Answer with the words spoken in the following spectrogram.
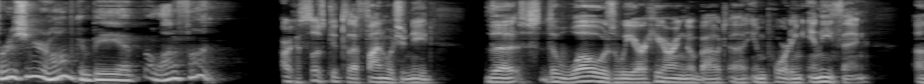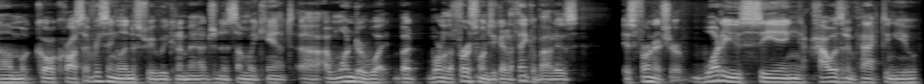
furnishing your home can be a, a lot of fun. All right, so let's get to that. Find what you need. The the woes we are hearing about uh, importing anything um, go across every single industry we can imagine, and some we can't. Uh, I wonder what. But one of the first ones you got to think about is is furniture. What are you seeing? How is it impacting you?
